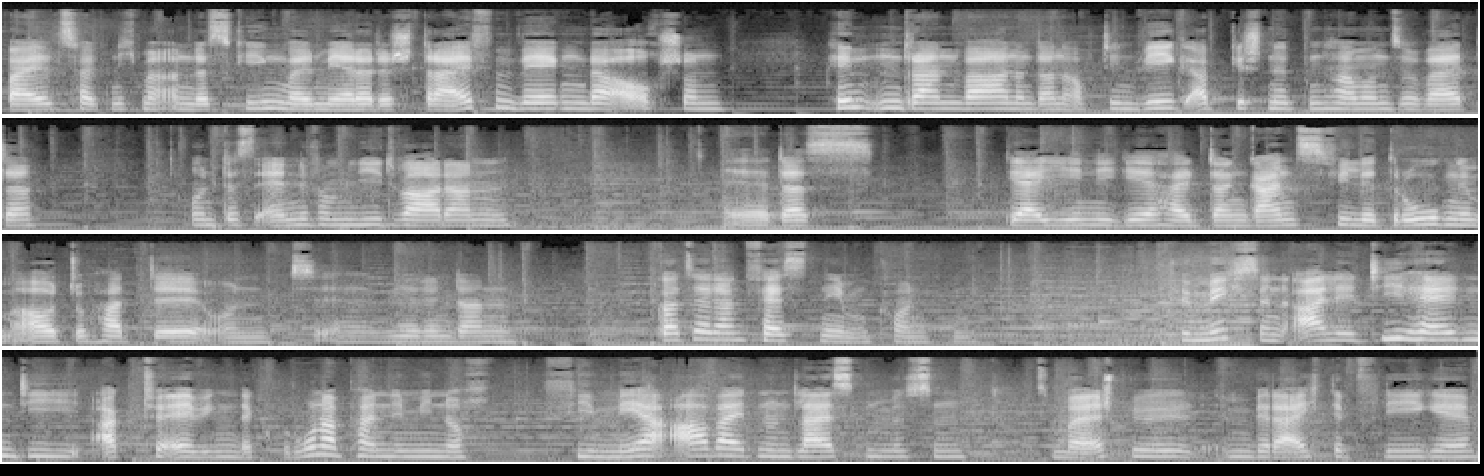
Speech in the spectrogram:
weil es halt nicht mehr anders ging, weil mehrere Streifenwägen da auch schon hinten dran waren und dann auch den Weg abgeschnitten haben und so weiter. Und das Ende vom Lied war dann, äh, dass derjenige halt dann ganz viele Drogen im Auto hatte und äh, wir ihn dann Gott sei Dank festnehmen konnten. Für mich sind alle die Helden, die aktuell wegen der Corona-Pandemie noch viel mehr arbeiten und leisten müssen, zum Beispiel im Bereich der Pflege,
